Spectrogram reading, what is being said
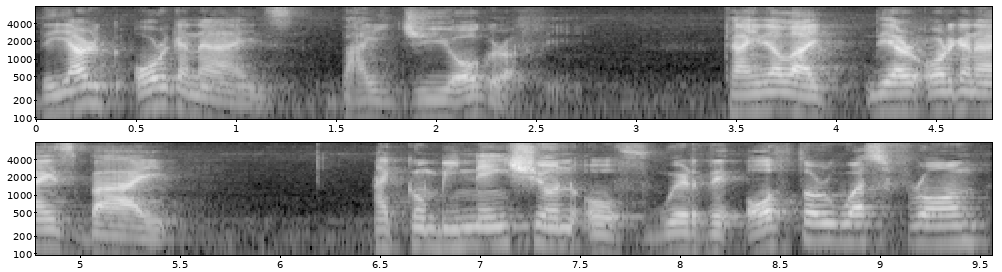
They are organized by geography. Kind of like they are organized by a combination of where the author was from,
